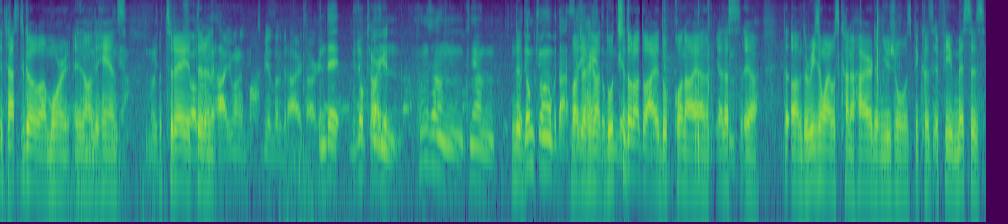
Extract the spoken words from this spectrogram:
It has to go uh, more in on the hands. 뭐, But today So a it little bit didn't. high. You want it to be a little bit higher target. 근데 무조건. 항상 그냥 근데 어정쩡하보다 아싸리 맞아. 아예 그러니까 높은 게 놓치더라도 아예 높거나 아예 yeah, that's yeah. The, um, the reason why it was kind of higher than usual was because if he misses,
